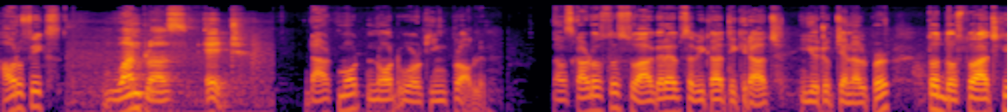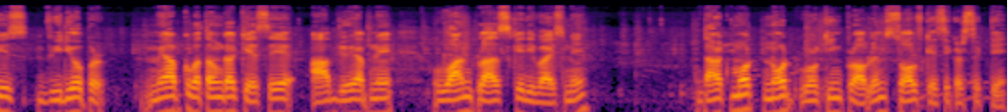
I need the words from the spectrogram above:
how to fix OnePlus 8 dark mode not working problem नमस्कार दोस्तों स्वागत है आप सभी का तिकराज यूट्यूब चैनल पर। तो दोस्तों आज की इस वीडियो पर मैं आपको बताऊँगा कैसे आप जो है अपने वन प्लस के डिवाइस में dark mode not working problem solve कैसे कर सकते हैं।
